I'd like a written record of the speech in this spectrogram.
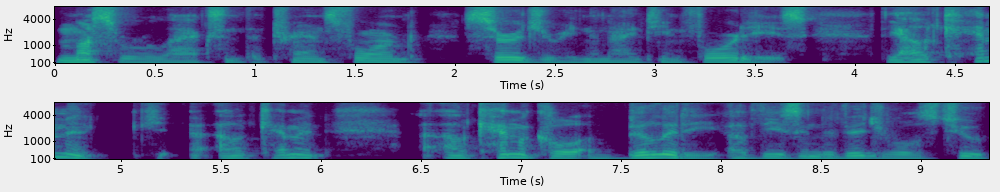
muscle relaxant that transformed surgery in the 1940s. The alchemic, alchemic, alchemical ability of these individuals to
